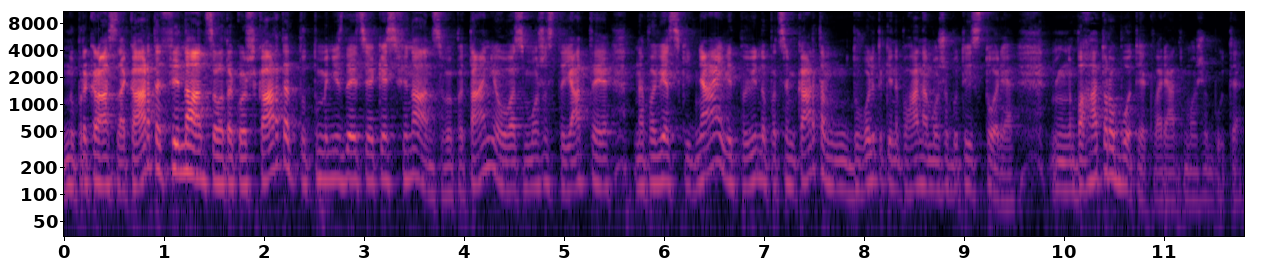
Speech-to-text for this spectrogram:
Ну, прекрасна карта. Фінансова також карта. Тут мені здається, якесь фінансове питання у вас може стояти на пов'язки дня, і відповідно по цим картам доволі таки непогана може бути історія. Багато роботи, як варіант, може бути.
